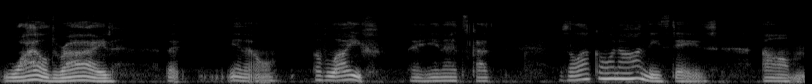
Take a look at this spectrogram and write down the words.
wild ride that, you know, of life. You know, it's got, there's a lot going on these days. Um,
